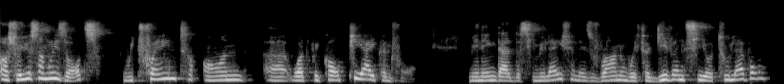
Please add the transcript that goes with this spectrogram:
I'll show you some results. We trained on uh, what we call PI control meaning that the simulation is run with a given CO2 level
